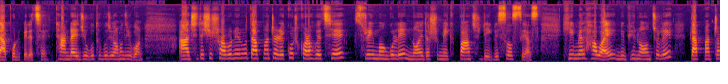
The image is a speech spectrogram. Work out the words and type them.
দাপট বেড়েছে। ঠান্ডায় যুবথুবু জনজীবন আজ দেশের সর্বনিম্ন তাপমাত্রা রেকর্ড করা হয়েছে শ্রীমঙ্গলে নয় দশমিক পাঁচ ডিগ্রি সেলসিয়াস। হিমেল হাওয়ায় বিভিন্ন অঞ্চলে তাপমাত্রা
